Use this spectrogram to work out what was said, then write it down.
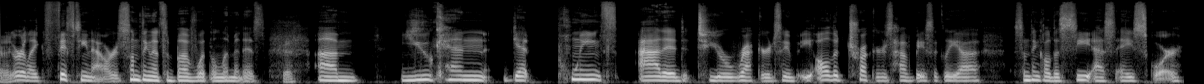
Okay. or like 15 hours, something that's above what the limit is. Okay. Um, you can get points added to your record. So all the truckers have basically a something called a CSA score.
